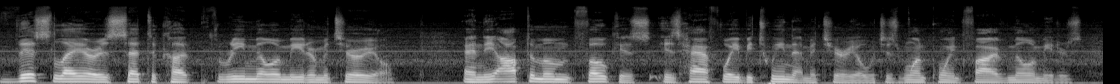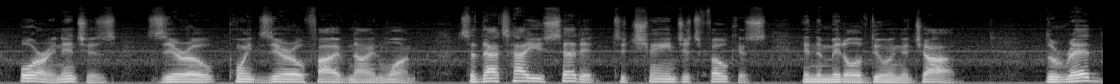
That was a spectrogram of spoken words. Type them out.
This layer is set to cut 3 millimeter material and the optimum focus is halfway between that material which is 1.5 millimeters or in inches 0.0591 so that's how you set it to change its focus in the middle of doing a job the red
